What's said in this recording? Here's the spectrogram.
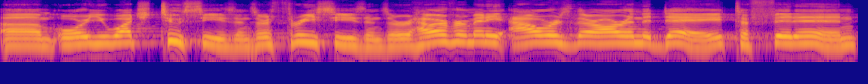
um, or you watch two seasons or three seasons or however many hours there are in the day to fit in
